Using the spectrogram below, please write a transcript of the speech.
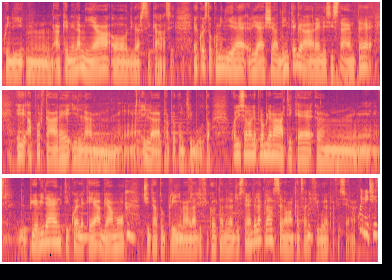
quindi mh, anche nella mia ho diversi casi. E questo come dire riesce ad integrare l'esistente e a portare il, mm, il proprio proprio contributo. Quali sono le problematiche ehm, più evidenti? Quelle che abbiamo citato prima, la difficoltà della gestione della classe e la mancanza di figure professionali. Quindi ci,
